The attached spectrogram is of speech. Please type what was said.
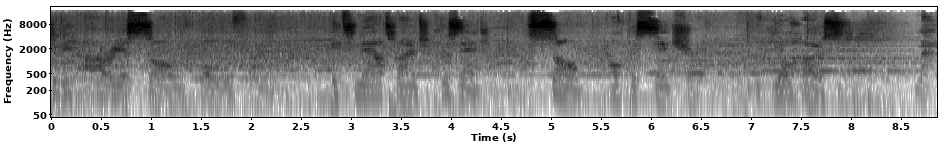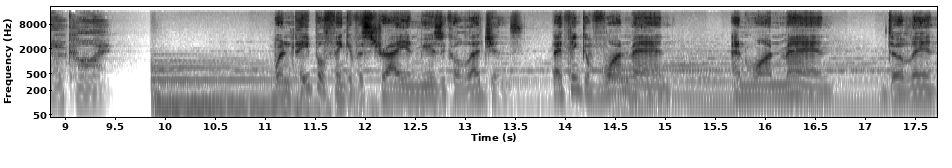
to the ARIA Song Hall of Fame. It's now time to present Song of the Century with your host, Matt Okine. When people think of Australian musical legends, they think of one man and one man, Dolin.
